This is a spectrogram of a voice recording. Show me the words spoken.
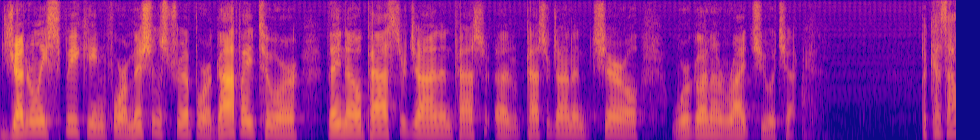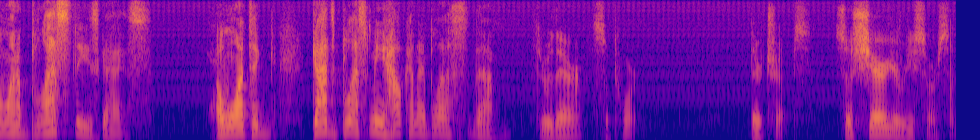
generally speaking, for a missions trip or agape tour, they know Pastor John and Pastor, uh, Pastor John and Cheryl, we're going to write you a check. Because I want to bless these guys. I want to, God's blessed me. How can I bless them? Through their support, their trips. So share your resources.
